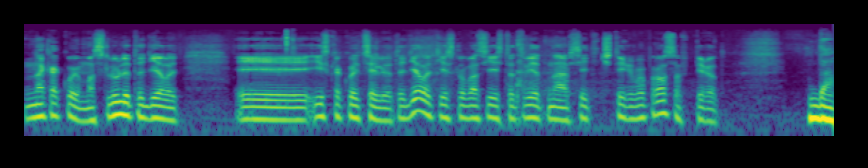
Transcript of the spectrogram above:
на какой маслюль это делать и, и с какой целью это делать. Если у вас есть ответ на все эти четыре вопроса, вперед. Да.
